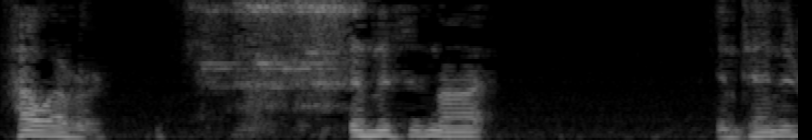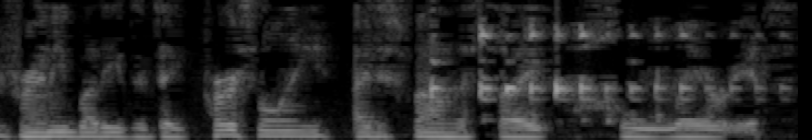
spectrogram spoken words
However, and this is not intended for anybody to take personally. I just found this site hilarious.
